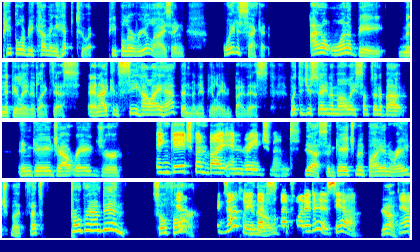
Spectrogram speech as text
people are becoming hip to it people are realizing wait a second i don't want to be manipulated like this. And i can see how i have been manipulated by this. What did you say nomali? Something about engage outrage or? Engagement by enragement. Yes engagement by enragement. That's programmed in so far. yeah, exactly. You that's know? that's what it is. Yeah. Yeah. Yeah.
